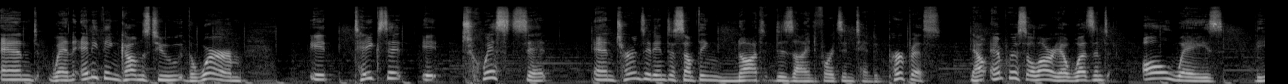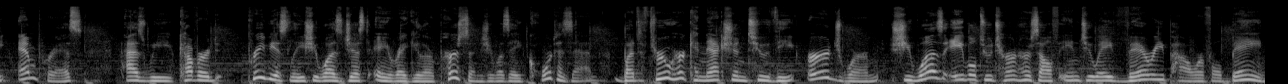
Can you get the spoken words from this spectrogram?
And when anything comes to the Wyrm, it takes it, it twists it, and turns it into something not designed for its intended purpose. Now, Empress Alaria wasn't always the Empress. As we covered previously, she was just a regular person, she was a courtesan. But through her connection to the Urge Wyrm, she was able to turn herself into a very powerful Bane.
